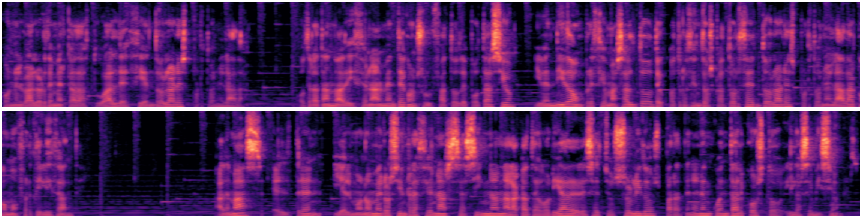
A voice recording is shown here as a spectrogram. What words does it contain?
con el valor de mercado actual de 100 dólares por tonelada, o tratando adicionalmente con sulfato de potasio y vendido a un precio más alto de 414 dólares por tonelada como fertilizante. Además, el tren y el monómero sin reaccionar se asignan a la categoría de desechos sólidos para tener en cuenta el costo y las emisiones.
